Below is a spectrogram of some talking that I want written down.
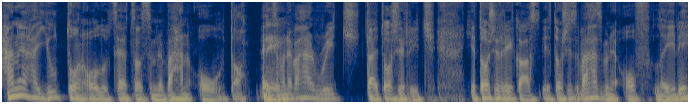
hänenhän juttu on ollut se, että se on semmoinen vähän outo, niin. että semmoinen vähän rich, tai tosi rich, ja tosi rikas, ja tosi vähän semmoinen off lady,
